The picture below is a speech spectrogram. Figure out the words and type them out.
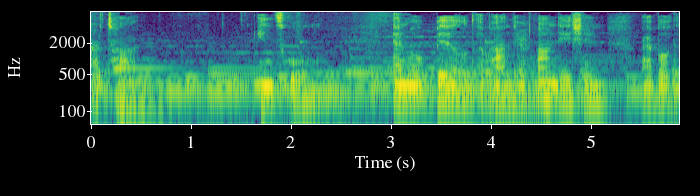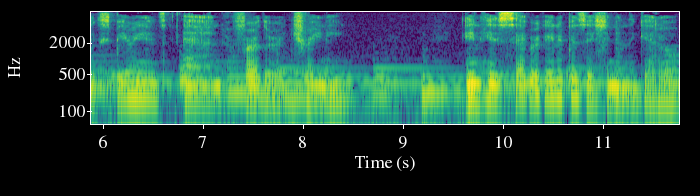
are taught in school and will build upon their foundation by both experience and further training. In his segregated position in the ghetto,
